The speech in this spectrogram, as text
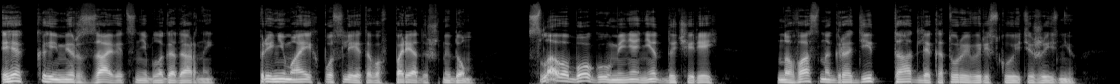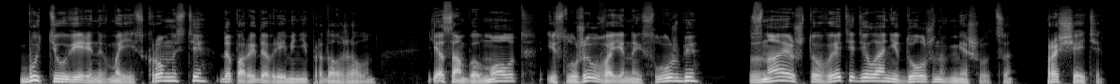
Экой мерзавец неблагодарный. Принимай их после этого в порядочный дом. Слава богу, у меня нет дочерей. Но вас наградит та, для которой вы рискуете жизнью. Будьте уверены в моей скромности, до поры до времени», — продолжал он. Я сам был молод и служил в военной службе, знаю, что в эти дела не должен вмешиваться. Прощайте.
